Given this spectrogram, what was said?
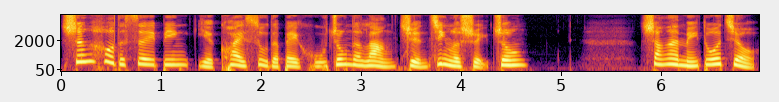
身后的碎冰也快速的被湖中的浪卷进了水中。上岸没多久，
